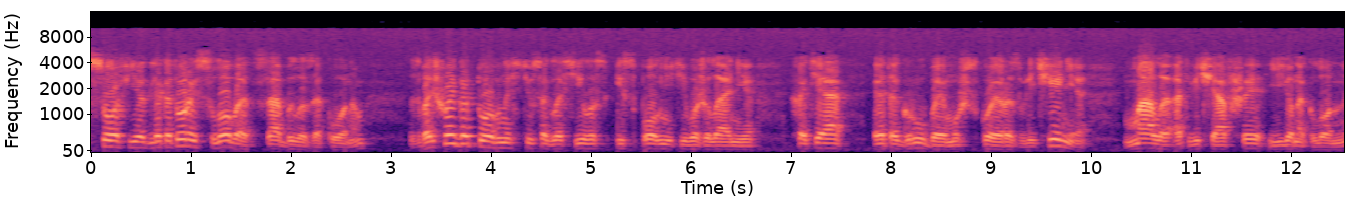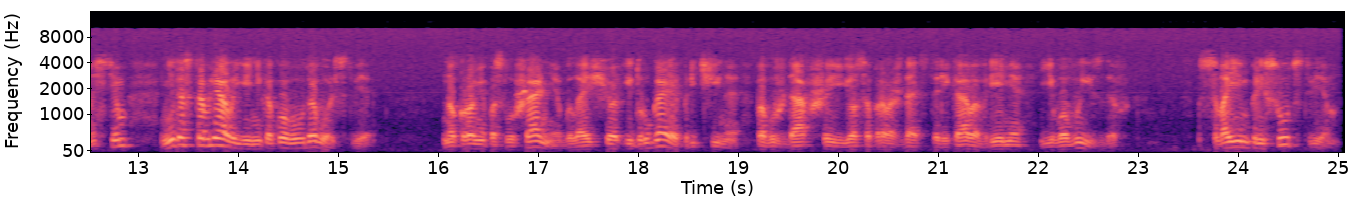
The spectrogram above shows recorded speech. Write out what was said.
Софья, для которой слово отца было законом, с большой готовностью согласилась исполнить его желание, хотя это грубое мужское развлечение, мало отвечавшее ее наклонностям, не доставляло ей никакого удовольствия. Но кроме послушания была еще и другая причина, побуждавшая ее сопровождать старика во время его выездов. Своим присутствием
